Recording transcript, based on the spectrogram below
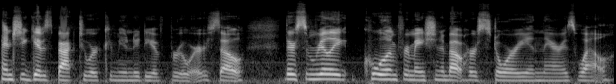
and she gives back to her community of brewers. So there's some really cool information about her story in there as well.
